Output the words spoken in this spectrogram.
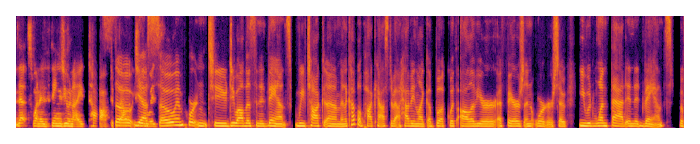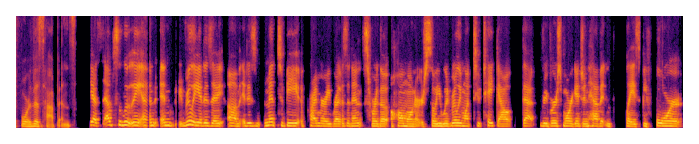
That's one of the things you and I talked so, about. So, yes, is- so important to do all this in advance. We've talked um, in a couple of podcasts about having like a book with all of your affairs in order. So, you would want that in advance before this happens. Yes, absolutely, and and really, it is a um, it is meant to be a primary residence for the homeowners. So you would really want to take out that reverse mortgage and have it in place before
